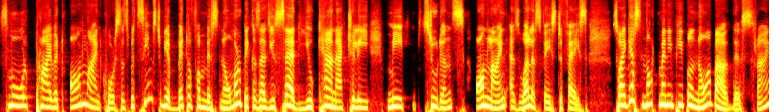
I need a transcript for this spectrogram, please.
small private online courses, which seems to be a bit of a misnomer because, as you said, you can actually meet students online as well as face to face. So I guess not many people know about this, right?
